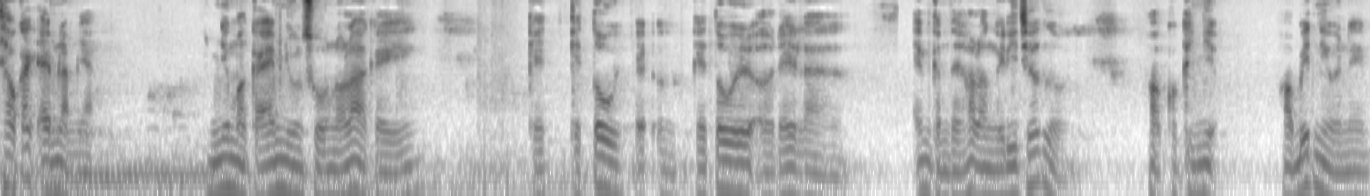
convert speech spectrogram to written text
Theo cách em làm nhạc. Nhưng mà cái em nhún xuống đó là cái cái cái tôi. Ờ, ừ, cái tôi ở đây là em cảm thấy họ là người đi trước rồi. Họ có kinh nghiệm. Họ biết nhiều hơn em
